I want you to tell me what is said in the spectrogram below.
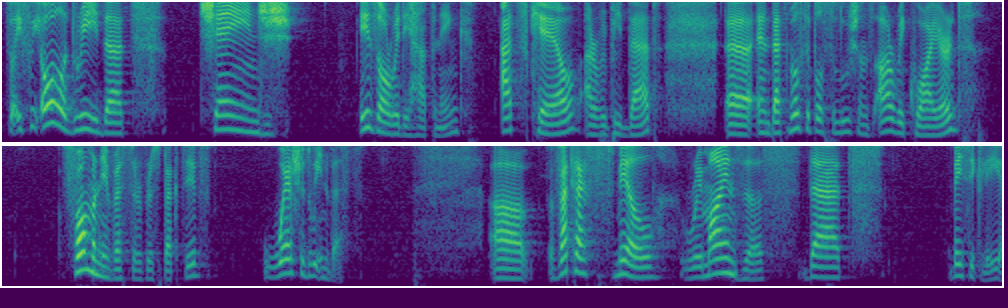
So if we all agree that change is already happening at scale, I repeat that, uh, and that multiple solutions are required from an investor perspective, where should we invest? Uh, reminds us that basically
